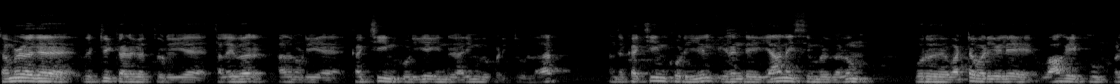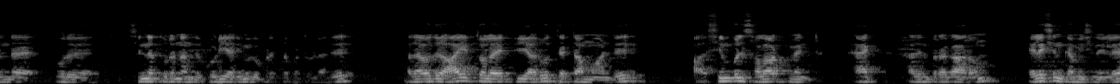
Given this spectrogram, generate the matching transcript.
தமிழக வெற்றி கழகத்துடைய தலைவர் அதனுடைய கட்சியின் கொடியை இன்று அறிமுகப்படுத்தியுள்ளார். அந்த கட்சியின் கொடியில் இரண்டு யானை சிம்பிள்களும் ஒரு வட்ட வடிவிலே வாகை பூ கொண்ட ஒரு சின்னத்துடன் அந்த கொடி அறிமுகப்படுத்தப்பட்டுள்ளது. அதாவது ஆயிரத்தி தொள்ளாயிரத்தி அறுபத்தெட்டாம் ஆண்டு சிம்பிள்ஸ் அலாட்மெண்ட் ஆக்ட் அதன் பிரகாரம் எலெக்ஷன் கமிஷனில்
